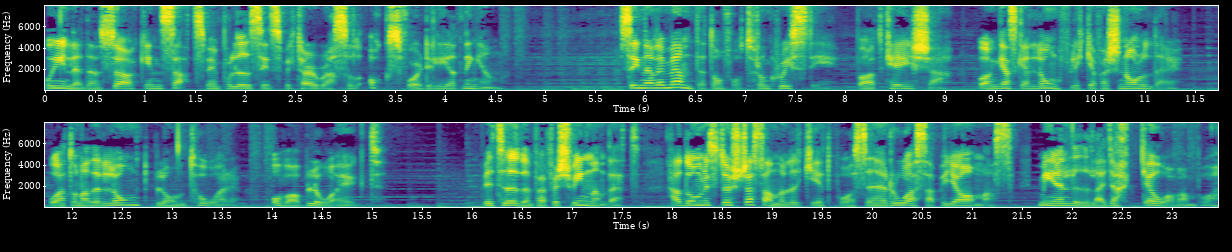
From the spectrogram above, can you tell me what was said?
och inledde en sökinsats med polisinspektör Russell Oxford i ledningen. Signalementet de fått från Christie var att Keisha var en ganska lång flicka för sin ålder och att hon hade långt blont hår och var blåögd. Vid tiden för försvinnandet hade hon med största sannolikhet på sig en rosa pyjamas med en lila jacka ovanpå.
